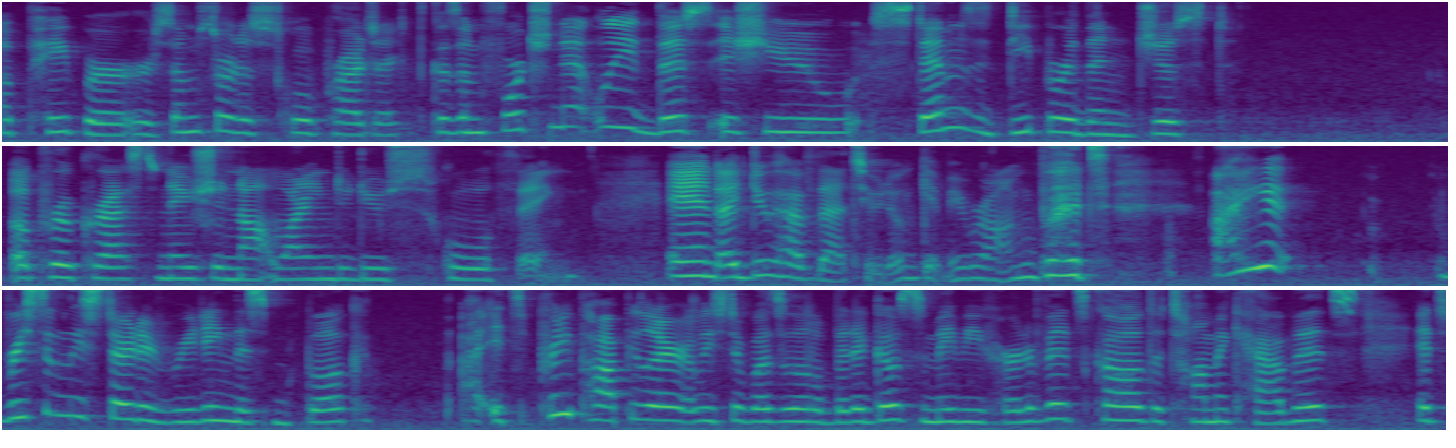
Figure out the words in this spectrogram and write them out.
a paper or some sort of school project because unfortunately this issue stems deeper than just a procrastination not wanting to do school thing. And I do have that too, don't get me wrong. But I recently started reading this book. It's pretty popular, at least it was a little bit ago, so maybe you've heard of it. It's called Atomic Habits. It's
